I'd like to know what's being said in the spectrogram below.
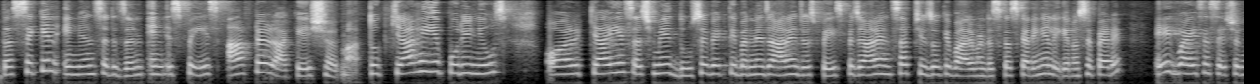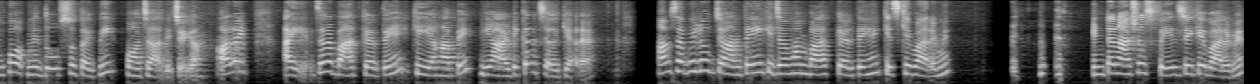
the second Indian citizen in space after Rakesh Sharma तो क्या है ये पूरी न्यूज़? और क्या ये सच में दूसरे व्यक्ति बनने जा रहे हैं, जो स्पेस पे जा रहे हैं? इन सब चीज़ों के बारे में डिस्कस करेंगे, लेकिन उससे पहले एक बार इस सेशन को अपने दोस्तों तक भी पहुँचा दीजिएगा। ऑलराइट आइए, जरा बात करते हैं कि यहाँ पे ये आर्टिकल चल क्या रहा है। हम सभी लोग जानते हैं कि जब हम बात करते हैं किसके बारे में? इंटरनेशनल स्पेस डे के बारे में।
